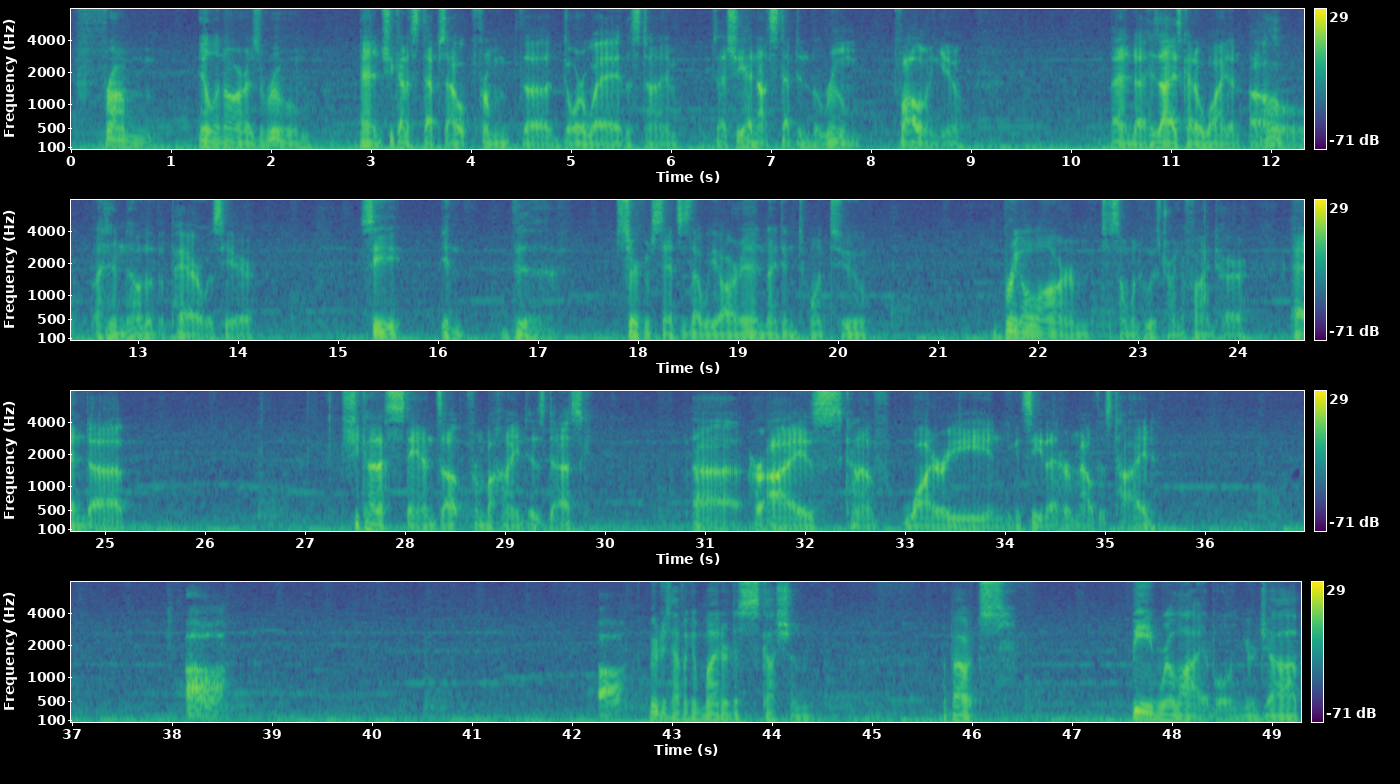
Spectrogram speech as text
from Ilinara's room, and she kind of steps out from the doorway this time, as she had not stepped into the room following you. And uh, his eyes kind of widen. Oh, I didn't know that the pair was here. See, in the circumstances that we are in, I didn't want to bring alarm to someone who was trying to find her. And uh, she kind of stands up from behind his desk. Uh, her eyes kind of watery, and you can see that her mouth is tied. Uh. Uh. We were just having a minor discussion about being reliable in your job.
